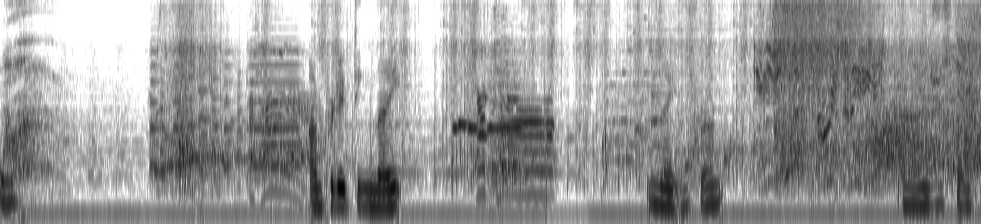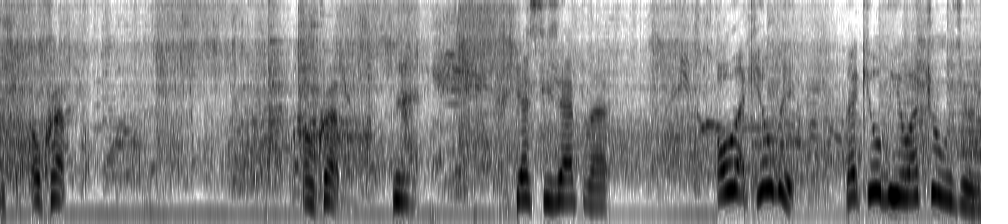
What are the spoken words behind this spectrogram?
I'm predicting knight. Knight in front. And he's just gonna keep it. Oh crap! Oh crap! yes, he's after that. Oh, that killed it! That killed the Electro Wizard.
